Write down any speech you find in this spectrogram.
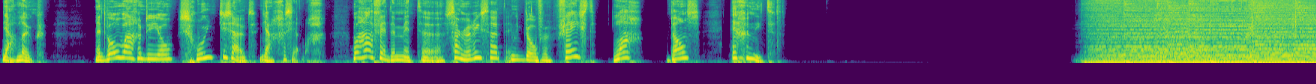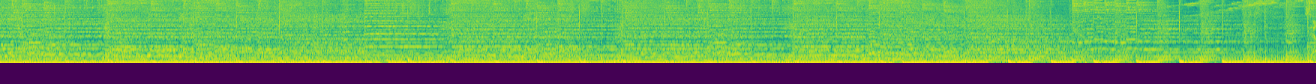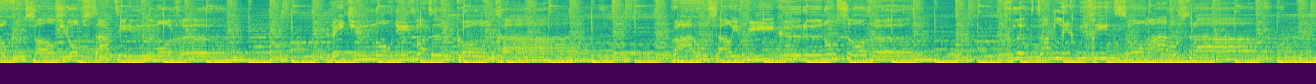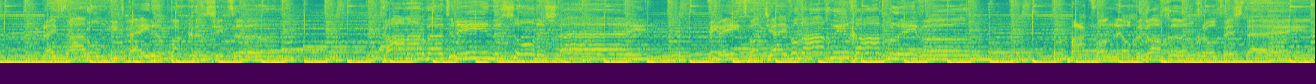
Ja, leuk. Het woonwagenduo Schoentjes uit. Ja, gezellig. We gaan verder met eh, uh, zanger Richard en die over feest, lach, dans en geniet. Als je opstaat in de morgen, weet je nog niet wat er komen gaat. Waarom zou je piekeren om zorgen? Geluk dat ligt een groot festijn.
